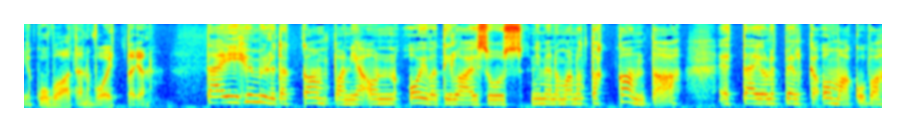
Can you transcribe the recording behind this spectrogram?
ja kuvaa tämän voittajan. Tämä ei hymyilytä kampanja on oiva tilaisuus nimenomaan ottaa kantaa. Että tämä ei ole pelkkä omakuva,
